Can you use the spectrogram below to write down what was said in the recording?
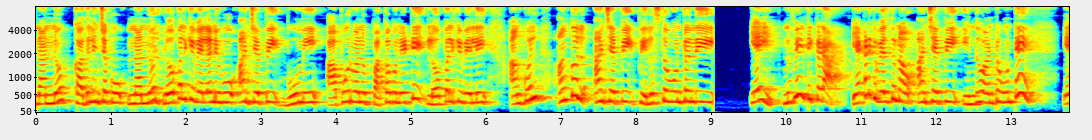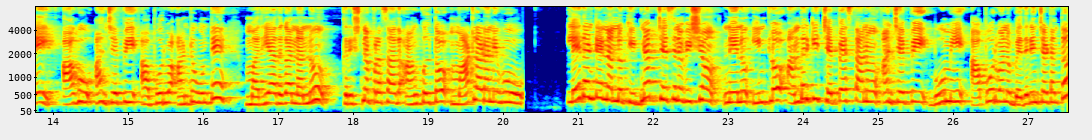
నన్ను కదిలించకు నన్ను లోపలికి వెళ్ళనివ్వు అని చెప్పి భూమి అపూర్వను పక్కకు నెట్టి లోపలికి వెళ్ళి అంకుల్ అంకుల్ అని చెప్పి పిలుస్తూ ఉంటుంది. ఏయ్ నువ్వేంటి ఇక్కడ? ఎక్కడికి వెళ్తున్నావు? అని చెప్పి ఇందు అంటూ ఉంటే ఏయ్ ఆగు అని చెప్పి అపూర్వ అంటూ ఉంటే మర్యాదగా నన్ను కృష్ణప్రసాద్ అంకుల్తో మాట్లాడనివ్వు. లేదంటే నన్ను కిడ్నాప్ చేసిన విషయం నేను ఇంట్లో అందరికీ చెప్పేస్తాను అని చెప్పి భూమి అపూర్వను బెదిరించడంతో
